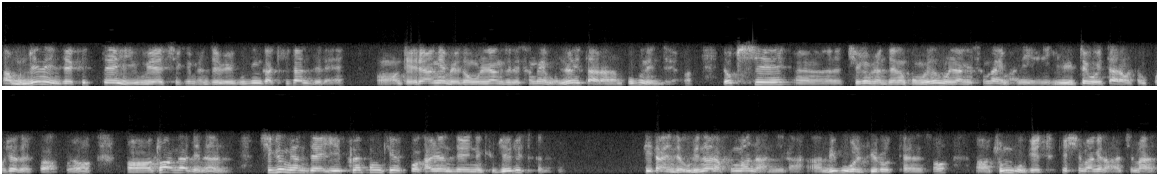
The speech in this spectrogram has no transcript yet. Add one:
아, 문제는 이제 그때 이후에 지금 현재 외국인과 기관들의 어, 대량의 매도 물량들이 상당히 몰려있다라는 부분인데요. 역시 어, 지금 현재는 공매도 물량이 상당히 많이 유입되고 있다라고 좀 보셔야 될 것 같고요. 어, 또 한 가지는 지금 현재 이 플랫폼 기업과 관련되어 있는 규제 리스크는 비단 이제 우리나라뿐만 아니라 아, 미국을 비롯해서 어, 중국이 특히 심하게 나왔지만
